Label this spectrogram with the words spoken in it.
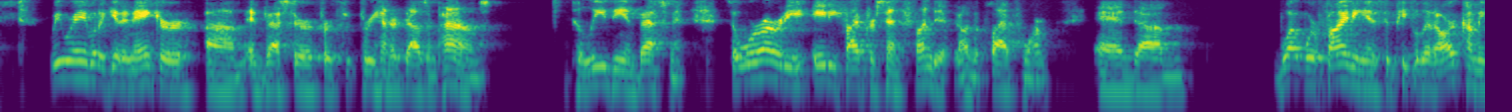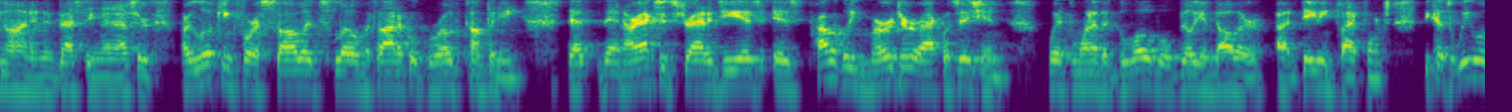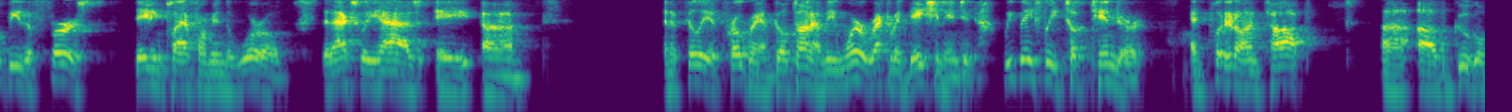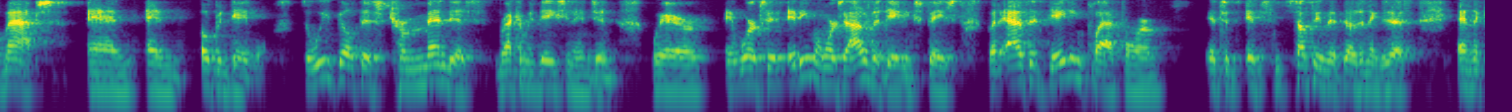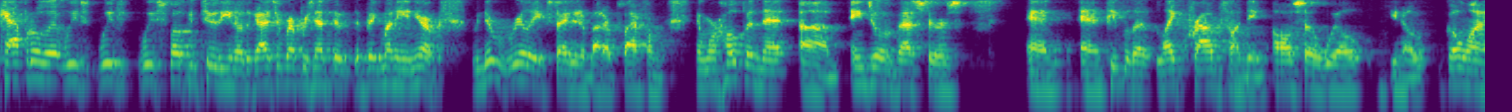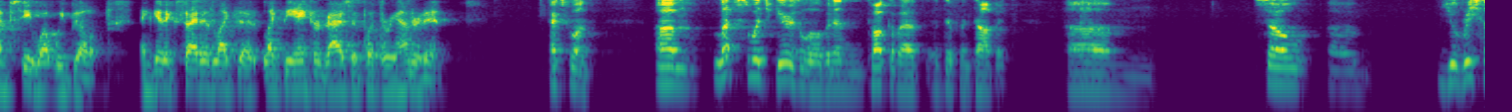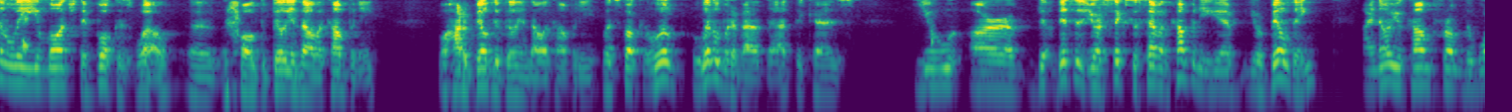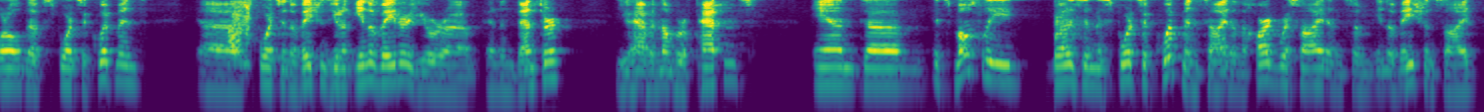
we were able to get an anchor um, investor for th- three hundred thousand pounds to lead the investment. So we're already eighty five percent funded on the platform, and um, what we're finding is the people that are coming on and investing in us are, are looking for a solid, slow, methodical growth company that then our exit strategy is, is probably merger or acquisition with one of the global billion dollar uh, dating platforms because we will be the first dating platform in the world that actually has a, um, an affiliate program built on it. I mean, we're a recommendation engine. We basically took Tinder and put it on top uh, of Google Maps and and OpenTable. So we built this tremendous recommendation engine where it works. It, it, even works out of the dating space, but as a dating platform, it's a, it's something that doesn't exist. And the capital that we've we've we've spoken to, you know, the guys that represent the, the big money in Europe, I mean, they're really excited about our platform, and we're hoping that um, angel investors and and people that like crowdfunding also will you know go on and see what we built and get excited like the like the anchor guys that put 300 in. Excellent. Um, let's switch gears a little bit and talk about a different topic. Um, so uh, you recently launched a book as well uh, called the billion dollar company or how to build a billion dollar company. Let's talk a little, a little bit about that because you are this is your sixth or seventh company you have you're building. I know you come from the world of sports equipment uh, sports innovations. You're an innovator you're uh, an inventor. You have a number of patents. And um, it's mostly was in the sports equipment side on the hardware side and some innovation side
